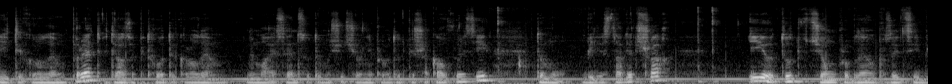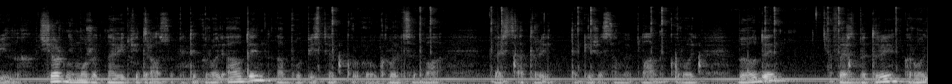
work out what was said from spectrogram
піти королем вперед, відразу підходити королем немає сенсу, тому що чорні проведуть пішака у ферзі, тому білі ставлять шах. І отут в чому проблема позиції білих. Чорні можуть навіть відразу піти король А1 або після король С2, ферзь А3, такий же самий план, король Б1, ферзь Б3, король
